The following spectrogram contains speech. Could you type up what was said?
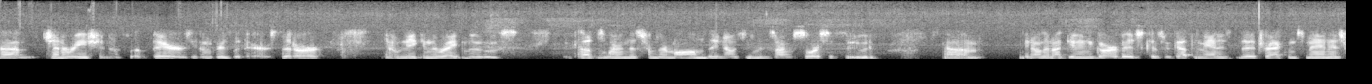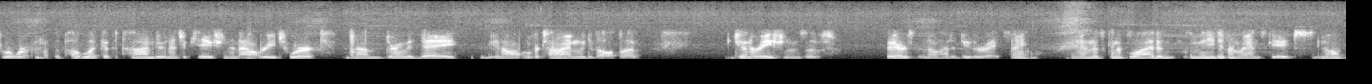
um, generation of, of bears, even grizzly bears, that are, you know, making the right moves. The cubs learn this from their mom. They know humans are a source of food. Um, you know, they're not getting the garbage because we've got the manage the attractants managed. We're working with the public at the time, doing education and outreach work um, during the day. You know, over time, we develop a generations of bears that know how to do the right thing. And this can apply to, to many different landscapes. You know,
